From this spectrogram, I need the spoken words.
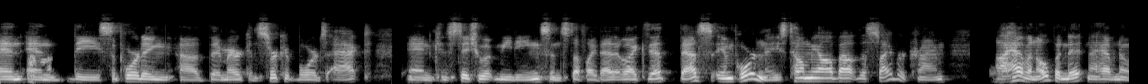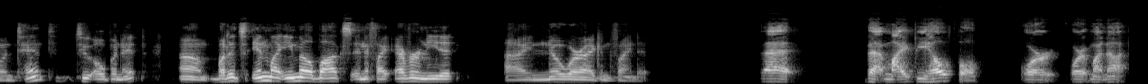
and uh-huh. and the supporting uh, the American Circuit Boards Act and constituent meetings and stuff like that. Like that, that's important. He's telling me all about the cybercrime. I haven't opened it, and I have no intent to open it, um, but it's in my email box, and if I ever need it, I know where I can find it. That that might be helpful or or it might not.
